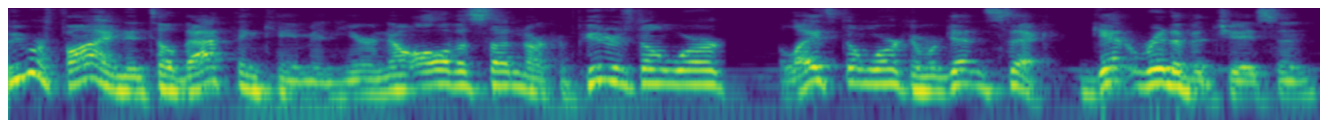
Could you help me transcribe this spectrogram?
We were fine until that thing came in here. Now all of a sudden our computers don't work, the lights don't work, and we're getting sick. Get rid of it, Jason.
